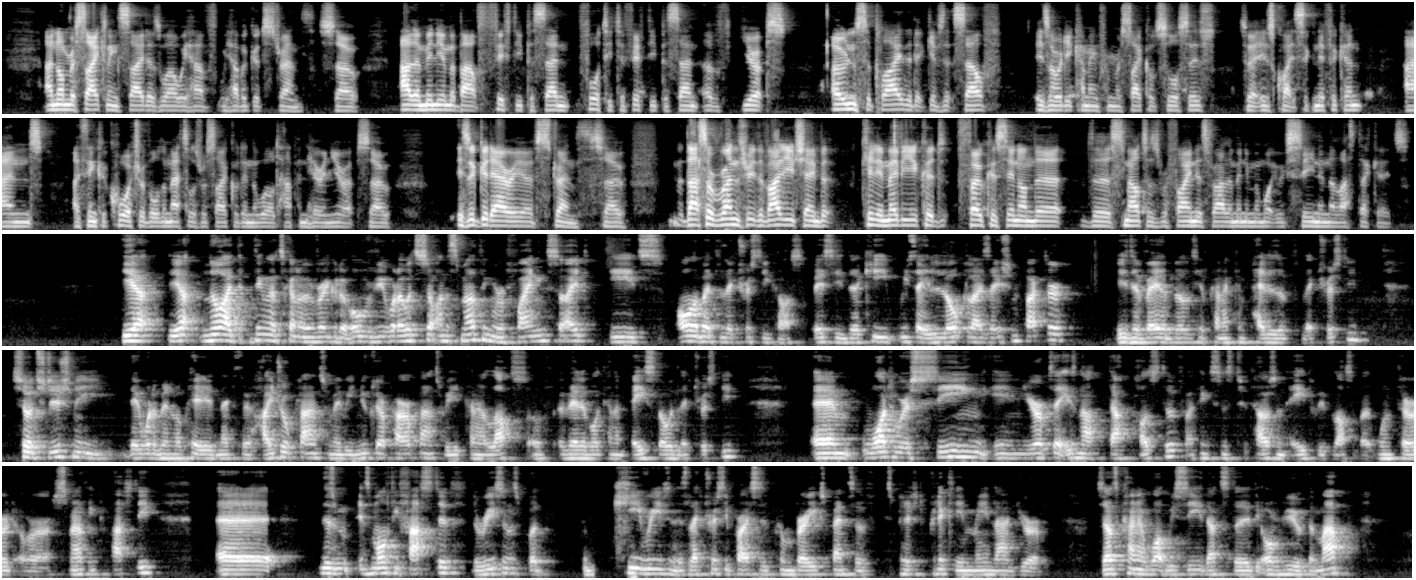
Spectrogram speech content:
And on recycling side as well, we have we have a good strength. So aluminium about 50%, 40 to 50% of Europe's own supply that it gives itself is already coming from recycled sources. So it is quite significant. And I think a quarter of all the metals recycled in the world happen here in Europe. So it's a good area of strength. So that's a run through the value chain. But Killian, maybe you could focus in on the the smelters, refiners for aluminium and what we've seen in the last decades. Yeah, yeah. No, I th- think that's kind of a very good overview. What I would say on the smelting refining side, it's all about electricity cost. Basically, the key, we say localization factor is the availability of kind of competitive electricity. So traditionally, they would have been located next to hydro plants or maybe nuclear power plants where you kind of lots of available kind of base load electricity. Um, what we're seeing in Europe today is not that positive. I think since 2008, we've lost about one third of our smelting capacity. Uh, it's multifaceted, the reasons, but the key reason is electricity prices become very expensive, particularly in mainland Europe. So that's kind of what we see. That's the, the overview of the map.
